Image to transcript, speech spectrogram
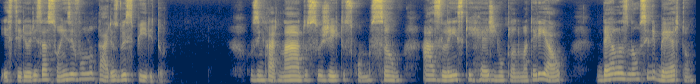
exteriorizações involuntárias do espírito. Os encarnados, sujeitos como são às leis que regem o plano material, delas não se libertam,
